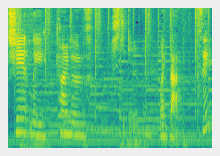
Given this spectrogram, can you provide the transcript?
gently kind of Stick it in there. like that. See?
